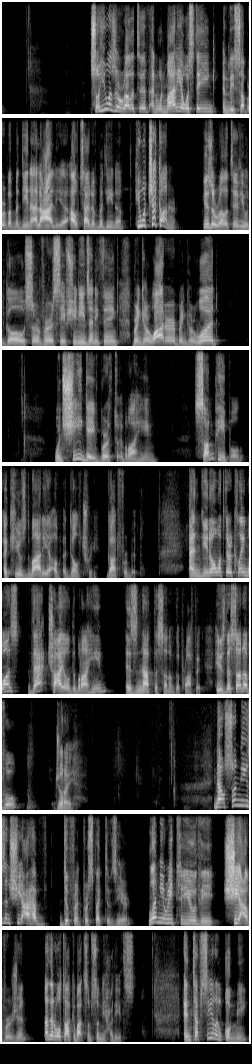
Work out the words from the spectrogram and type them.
So he was a relative, and when Maria was staying in the suburb of Medina Al Aliya, outside of Medina, he would check on her. He's a relative, he would go serve her, see if she needs anything, bring her water, bring her wood. When she gave birth to Ibrahim, some people accused Maria of adultery, God forbid. And you know what their claim was? That child, Ibrahim, is not the son of the Prophet. He's the son of who? Jurayh. Now, Sunnis and Shia have different perspectives here. Let me read to you the Shia version, and then we'll talk about some Sunni hadiths. In Tafsir al-Qummi,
